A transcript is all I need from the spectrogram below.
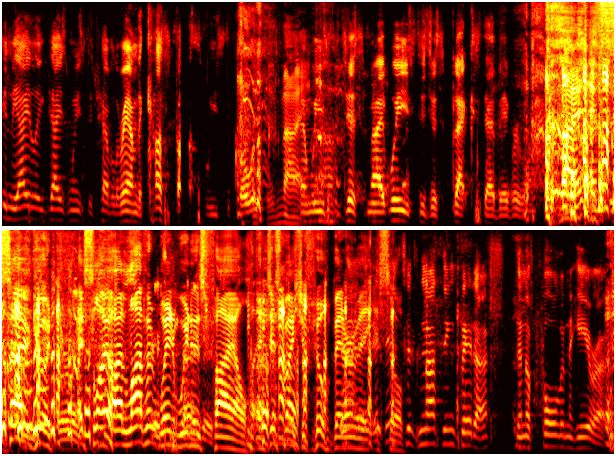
in the A League days when we used to travel around, the cuss bus, we used to call it. Mate. And we used uh, to just, mate, we used to just backstab everyone. Mate, it's so good. It's like I love it It's when so winners good. fail. It just makes you feel better Well, about yourself. There's nothing better than a fallen hero. it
